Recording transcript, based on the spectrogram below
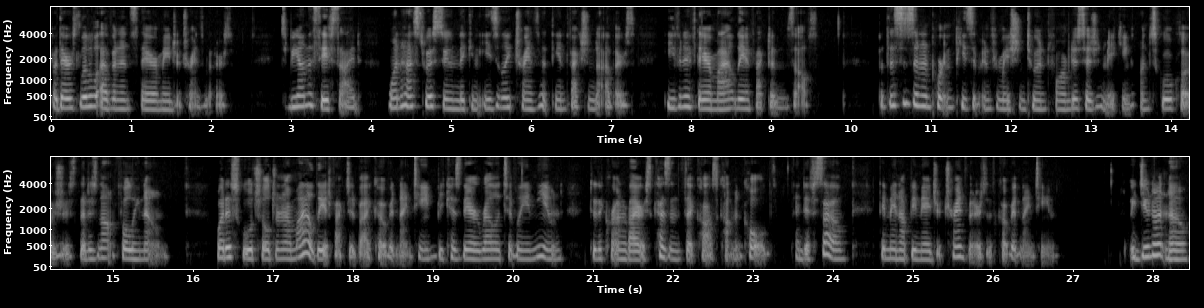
but there is little evidence they are major transmitters. To be on the safe side, one has to assume they can easily transmit the infection to others even if they are mildly affected themselves. But this is an important piece of information to inform decision making on school closures that is not fully known. What if school children are mildly affected by COVID 19 because they are relatively immune to the coronavirus cousins that cause common colds? And if so, they may not be major transmitters of COVID 19. We do not know,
